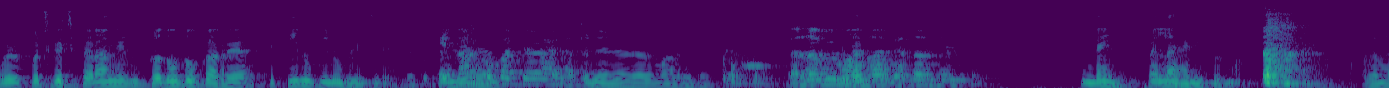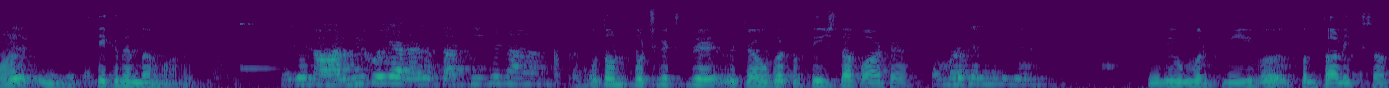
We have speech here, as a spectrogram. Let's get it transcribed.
ਉਹ ਪੁੱਛਗਿੱਛ ਕਰਾਂਗੇ ਵੀ ਕਦੋਂ ਤੋਂ ਕਰ ਰਿਹਾ ਤੇ ਕਿਹਨੂੰ ਕਿਹਨੂੰ ਵੇਚ ਰਿਹਾ। ਕਿੰਨੇ ਕੋ ਬੱਚਾ ਹੈਗਾ ਕਿੰਨੇ ਦਿਨ ਦਾ ਰਿਮਾਂਡ ਮਿਲਿਆ ਪਹਿਲਾਂ ਕੋਈ ਮਾਮਲਾ ਹੈਗਾ ਦਰਜ ਇੱਥੇ ਨਹੀਂ ਪਹਿਲਾਂ ਹੈ ਨਹੀਂ ਕੋਈ ਮਾਮਲਾ। ਰਿਮਾਂਡ ਕਿੰਨੀ ਦਿਨ ਦਾ? ਇੱਕ ਦਿਨ ਦਾ ਰਿਮਾਂਡ ਹੈ ਜੀ। ਇਹਦੇ ਨਾਲ ਵੀ ਕੋਈ ਹੈਗਾ ਕਿ ਸਾਥੀ ਕਿ ਜਾਂ ਉਹ ਤਾਂ ਹੁਣ ਪੁੱਛਗਿੱਛ ਦੇ ਵਿੱਚ ਆਊਗਾ ਤਫਤੀਸ਼ ਦਾ ਪਾਰਟ ਹੈ। ਉਮਰ ਕਿੰਨੀ ਦੀ ਹੈ ਇਹਦੀ ਉਮਰ ਕਰੀਬ 45 ਕੁ ਸਾਲ।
